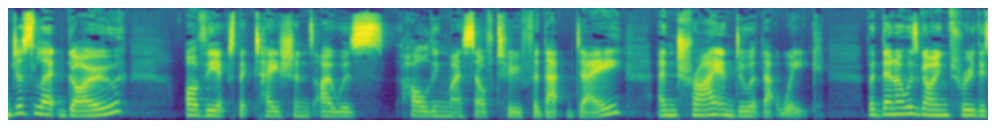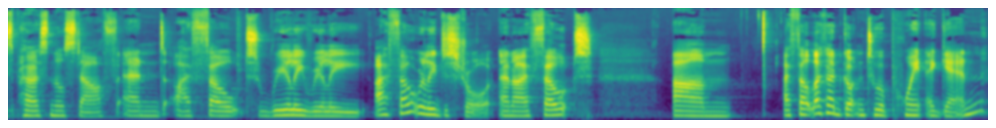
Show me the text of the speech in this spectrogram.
just let go of the expectations I was holding myself to for that day and try and do it that week. But then I was going through this personal stuff and I felt really, really, I felt really distraught and I felt, um, I felt like I'd gotten to a point again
